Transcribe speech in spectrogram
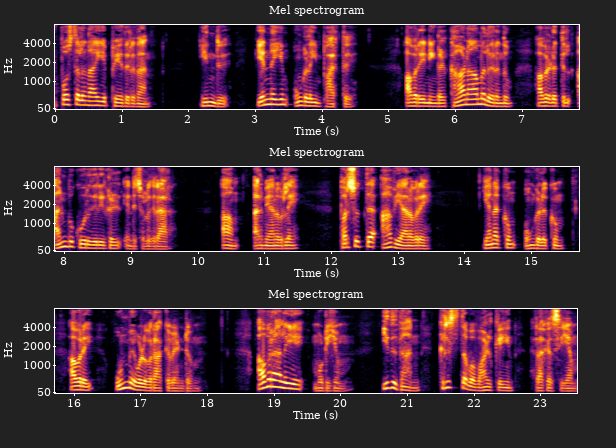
அப்போஸ்தலனாகிய பேதருதான் இன்று என்னையும் உங்களையும் பார்த்து அவரை நீங்கள் காணாமல் இருந்தும் அவரிடத்தில் அன்பு கூறுகிறீர்கள் என்று சொல்கிறார் ஆம் அருமையானவர்களே பரிசுத்த ஆவியானவரே எனக்கும் உங்களுக்கும் அவரை உண்மை உள்ளவராக்க வேண்டும். அவராலேயே முடியும். இதுதான் கிறிஸ்தவ வாழ்க்கையின் ரகசியம்.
